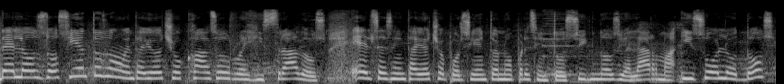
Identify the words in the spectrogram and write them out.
De los 298 casos registrados, el 68% no presentó signos de alarma y solo dos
